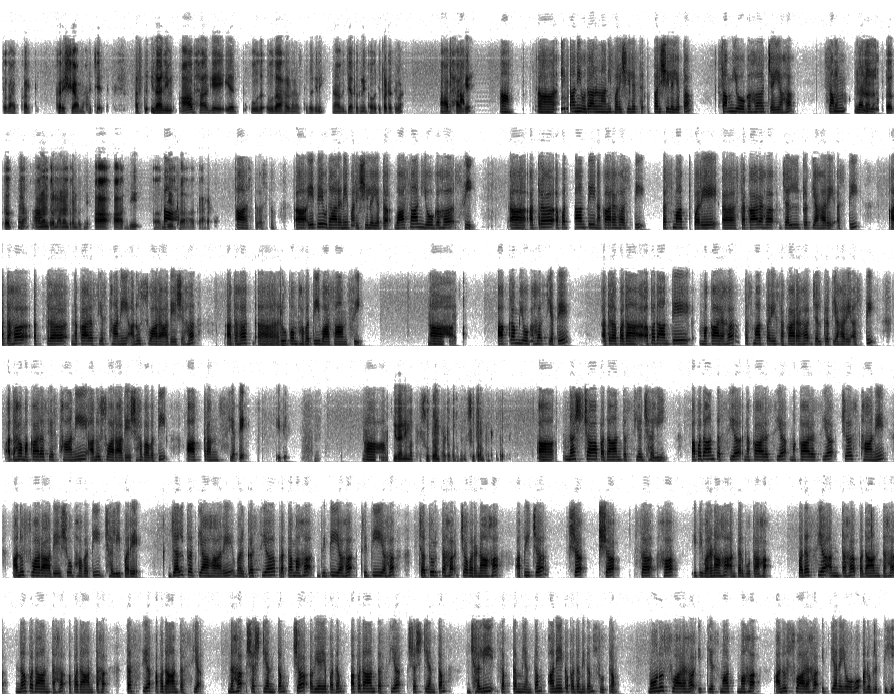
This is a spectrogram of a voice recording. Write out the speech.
तदा करिष्यामः चेत्। अस्तु इदानीम् आभागे यत् उद उदाहरणमस्ति भगिनि विद्याभगिनी भवती पठति वा? आभागे। इतानि उदाहरणानि परिशीलयत परिशीलयत। संयोगः जयः। न न अनन्तरम् अनन्तरं भगिनि। आ आ दीर्घ आकारः। अस्तु अस्तु। एते उदाहरणे परिशीलयत। वासान् योगः सि। अत्र अपदान्ते नकारः अस्ति। तस्मात् परे सकारः जल् प्रत्याहारे अस्ति। अतः अत्र नकारस्य स्थाने अनुस्वार आदेशः अतः रूपं भवति वासांसि। आक्रमयोगः स्यते। अत्र पदा अपदान्ते मकारः तस्मात् परे सकारः जल् प्रत्याहारे अस्ति। अतः मकारस्य स्थाने अनुस्वारादेशः भवति आक्रंस्यते इति। इदानीम् अत्र सूत्रं पठतु सूत्रं पठतु नश्चापदान्तस्य झलि। अपदान्तस्य नकारस्य मकारस्य च स्थाने अनुस्वारादेशो भवति झलिपरे। जल् प्रत्याहारे वर्गस्य प्रथमः, द्वितीयः, तृतीयः, चतुर्थः च वर्णाः अपि च श, क्ष, स, ह इति वर्णाः अन्तर्भूताः। पदस्य अन्तः पदान्तः, न पदान्तः अपदान्तः, तस्य अपदान्तस्य। नः षष्ट्यन्तं च अव्ययपदम् अपदान्तस्य षष्ट्यन्तं झलि सप्तम्यन्तम् अनेकपदमिदं सूत्रम्। मोनुस्वारः इत्यस्मात् मह अनुस्वारः इत्यनयोः अनुवृत्तिः।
